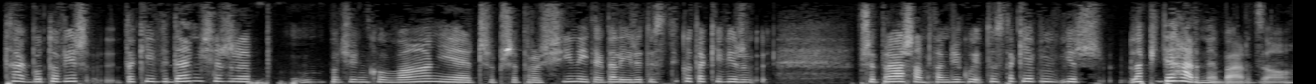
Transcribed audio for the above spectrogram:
Tak, bo to wiesz, takie wydaje mi się, że podziękowanie, czy przeprosiny i tak dalej, że to jest tylko takie, wiesz, przepraszam, tam dziękuję, to jest takie wiesz, lapidarne bardzo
